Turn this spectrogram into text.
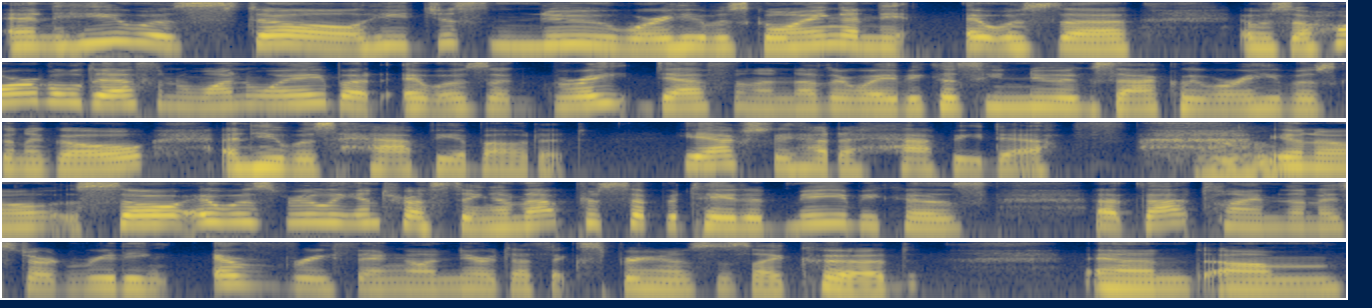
and he was still he just knew where he was going and it was a it was a horrible death in one way but it was a great death in another way because he knew exactly where he was going to go and he was happy about it he actually had a happy death mm-hmm. you know so it was really interesting and that precipitated me because at that time then i started reading everything on near death experiences i could and um,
